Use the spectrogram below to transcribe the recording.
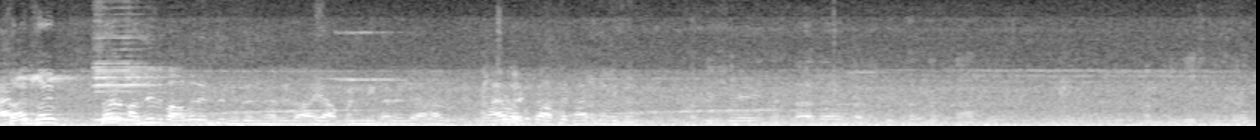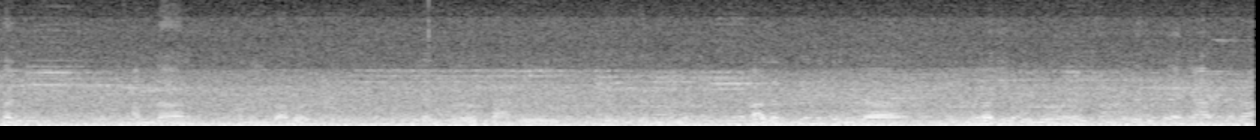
साहेब साहेब सर अनिल बाबर यांचं निधन झालेलं आहे. आपण निघालेले आहात. काय वाटतं आपलं काय प्रतिक्रिया? अतिशय घटनादायक आणि दुःखद घटना आहे. आमचे ज्येष्ठ सहकारी आमदार अनिल बाबर यांचं पहाटे निधन झालं. कालच मी त्यांच्या मुलाशी बोललो. मध्ये होते. आणि आज त्यांना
